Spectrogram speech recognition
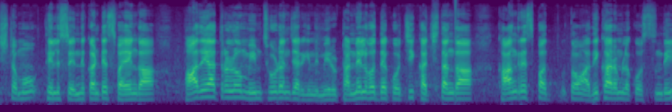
ఇష్టమో తెలుసు. ఎందుకంటే స్వయంగా పాదయాత్రలో మేము చూడడం జరిగింది. మీరు టన్నెల్ వద్దకు వచ్చి ఖచ్చితంగా కాంగ్రెస్ ప్రభుత్వం అధికారంలోకి వస్తుంది.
